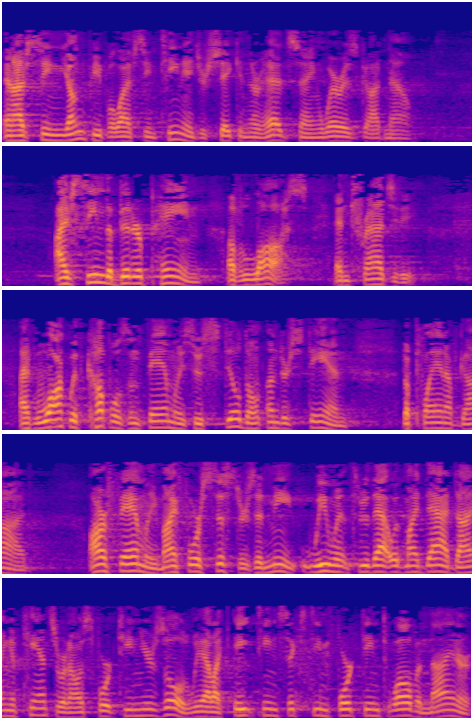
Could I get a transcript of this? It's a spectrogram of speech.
And I've seen young people, I've seen teenagers shaking their heads saying, where is God now? I've seen the bitter pain of loss and tragedy. I've walked with couples and families who still don't understand the plan of God. Our family, my four sisters and me, we went through that with my dad dying of cancer when I was 14 years old. We had like 18, 16, 14, 12, and 9 or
